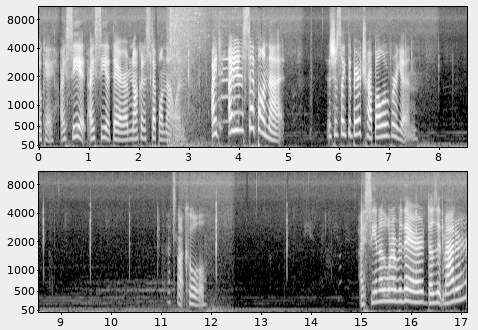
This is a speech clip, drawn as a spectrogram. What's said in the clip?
Okay, I see it. I see it there. I'm not going to step on that one. I d I didn't step on that! It's just like the bear trap all over again. That's not cool. I see another one over there. Does it matter?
